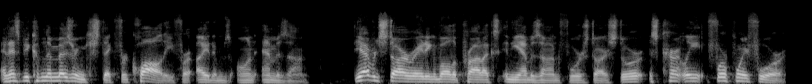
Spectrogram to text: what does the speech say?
and has become the measuring stick for quality for items on Amazon. The average star rating of all the products in the Amazon four star store is currently 4.4,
